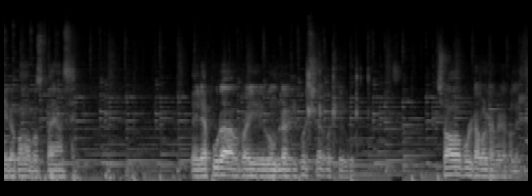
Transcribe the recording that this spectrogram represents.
এইরকম অবস্থায় আছে। এটা পুরা ওই রুমটা আর কি পরিষ্কার করতে হবে? সব উল্টা পাল্টা করে ফেলেছে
